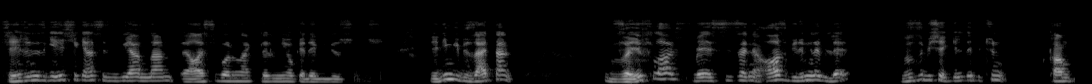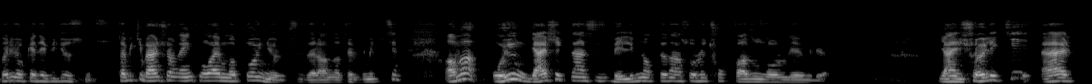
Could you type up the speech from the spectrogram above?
Şehriniz gelişirken siz bir yandan, eee, asi barınaklarını yok edebiliyorsunuz. Dediğim gibi zaten zayıflar ve siz, hani, az birimle bile hızlı bir şekilde bütün kampları yok edebiliyorsunuz. Tabii ki ben şu an en kolay modda oynuyorum sizlere anlatabilmek için ama oyun gerçekten sizi belli bir noktadan sonra çok fazla zorlayabiliyor. Yani şöyle ki eğer,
